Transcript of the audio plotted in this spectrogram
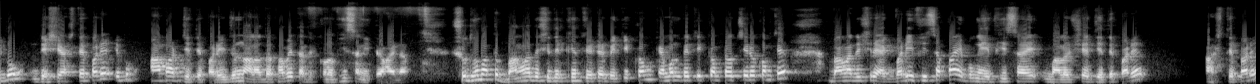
এবং দেশে আসতে পারে এবং আবার যেতে পারে। এই জন্য আলাদাভাবে তাদের কোনো ভিসা নিতে হয় না। শুধুমাত্র বাংলাদেশিদের ক্ষেত্রে এটার ব্যতিক্রম। কেমন ব্যতিক্রমটা হচ্ছে এরকম যে, বাংলাদেশের একবারই ভিসা পায় এবং এই ভিসায় মালয়েশিয়া যেতে পারে, আসতে পারে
